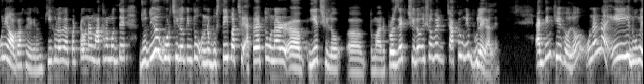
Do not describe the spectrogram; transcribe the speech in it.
উনি অবাক হয়ে গেলেন। কি হলো ব্যাপারটা? ওনার মাথার মধ্যে যদিও ঘুরছিল, কিন্তু ওনার বুঝতেই পারছে, এত এত ওনার ইয়ে ছিল তোমার প্রজেক্ট ছিল ওইসবের চাপে উনি ভুলে গেলেন। একদিন কি হলো, ওনার না এই রুমে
